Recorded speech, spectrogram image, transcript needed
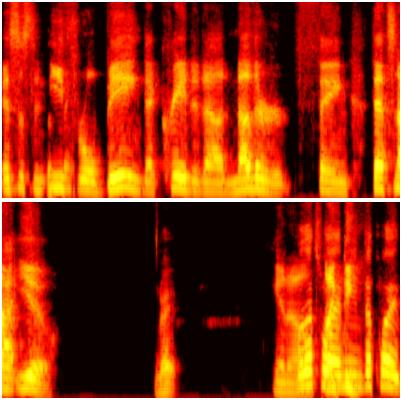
it's just an The thing- ethereal being that created another thing that's not you. Right. You know, Well, that's why Like I the- mean that's why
